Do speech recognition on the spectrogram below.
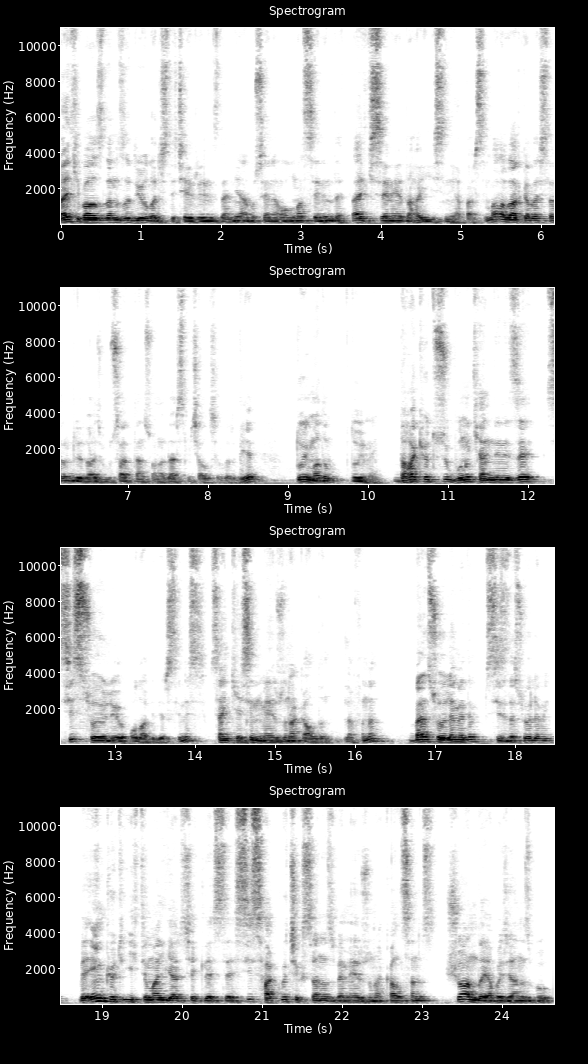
Belki bazılarınıza diyorlar işte çevrenizden ya bu sene olmaz senin de belki seneye daha iyisini yaparsın. Bana da arkadaşlarım diyordu acı bu saatten sonra ders mi çalışılır diye. Duymadım, duymayın. Daha kötüsü bunu kendinize siz söylüyor olabilirsiniz. Sen kesin mezuna kaldın lafını. Ben söylemedim, siz de söylemeyin. Ve en kötü ihtimal gerçekleşse siz haklı çıksanız ve mezuna kalsanız şu anda yapacağınız bu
